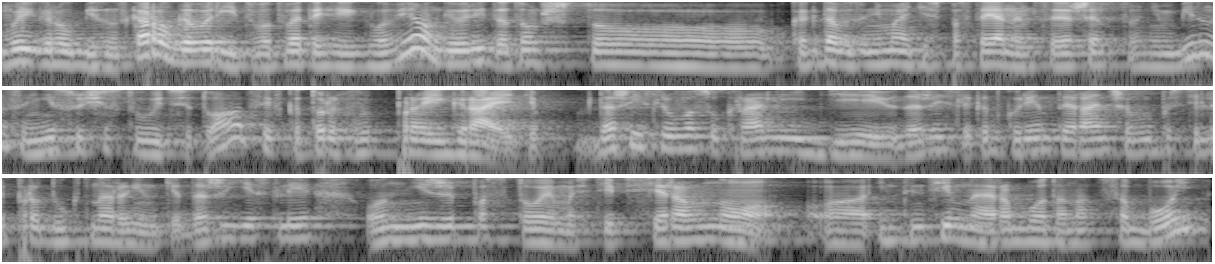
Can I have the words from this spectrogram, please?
выиграл бизнес. Карл говорит, вот в этой главе он говорит о том, что когда вы занимаетесь постоянным совершенствованием бизнеса, не существует ситуаций, в которых вы проиграете. Даже если у вас украли идею, даже если конкуренты раньше выпустили продукт на рынке, даже если он ниже по стоимости, все равно э, интенсивная работа над собой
